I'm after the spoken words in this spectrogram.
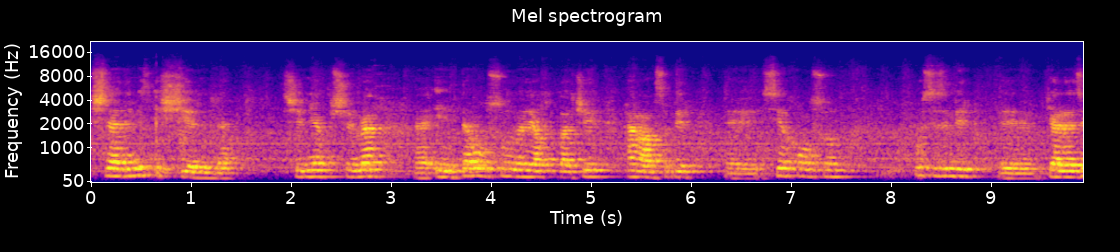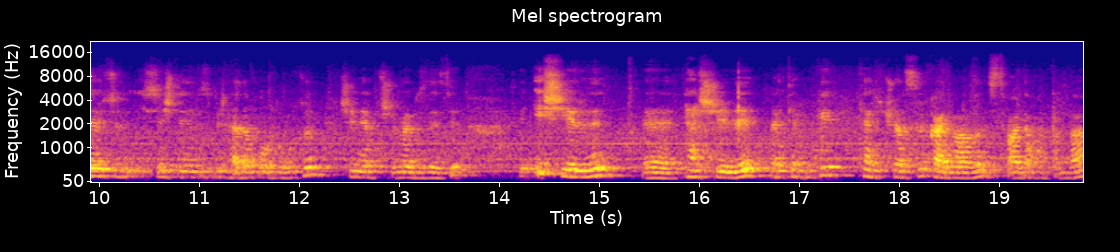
işlədiyimiz iş yerində şirniyyat bişirmə ə, evdə olsun və yaxud da ki, hər hansı bir ə, sex olsun, bu sizin bir ə, gələcək üçün seçdiyiniz bir hədəf olduğu üçün şirniyyat bişirmə biznesi iş yerinin ə, təşkili və texniki təhlükəsizlik qaydalarının istifadə haqqında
